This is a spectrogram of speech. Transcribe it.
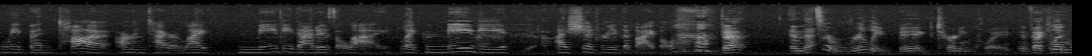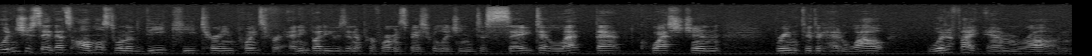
we've been taught our entire life maybe that is a lie. Like maybe Yeah. I should read the Bible. That and that's a really big turning point. In fact, Lynn, wouldn't you say that's almost one of the key turning points for anybody who's in a performance-based religion to say to let that question ring through their head, wow, what if I am wrong?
